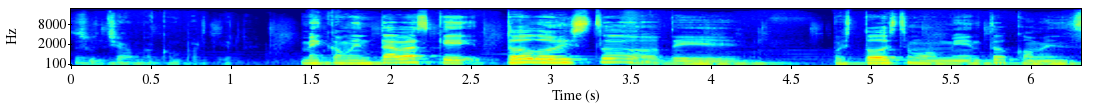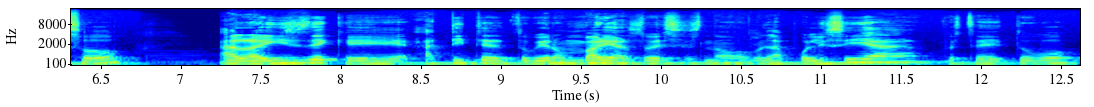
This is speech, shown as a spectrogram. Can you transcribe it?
su chamba compartirla. Me comentabas que todo esto de, pues todo este movimiento comenzó a raíz de que a ti te detuvieron varias veces, ¿no? La policía pues te detuvo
